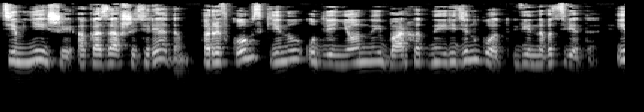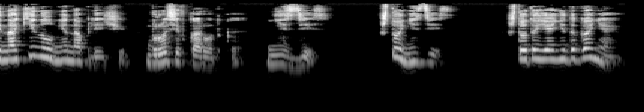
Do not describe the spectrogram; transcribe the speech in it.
Темнейший, оказавшись рядом, рывком скинул удлиненный бархатный редингот винного цвета и накинул мне на плечи, бросив короткое. Не здесь. Что не здесь? Что-то я не догоняю.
